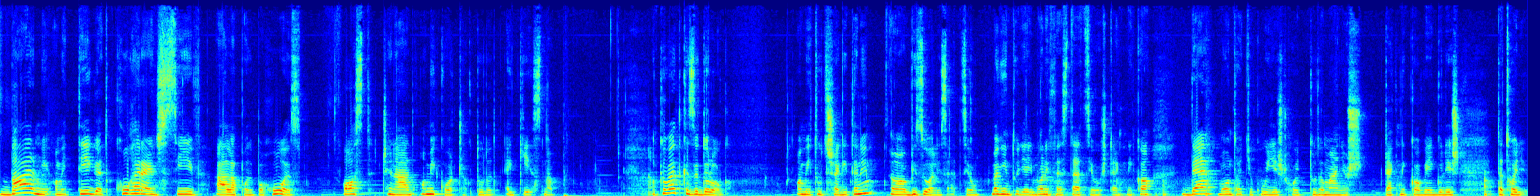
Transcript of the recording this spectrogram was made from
Bármi, amit téged koherens szív állapotba hoz, azt csináld, amikor csak tudod egész nap. A következő dolog, ami tud segíteni, a vizualizáció. Megint ugye egy manifestációs technika, de mondhatjuk úgy is, hogy tudományos technika végül is, tehát hogy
